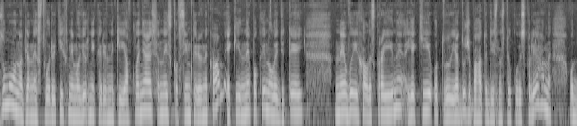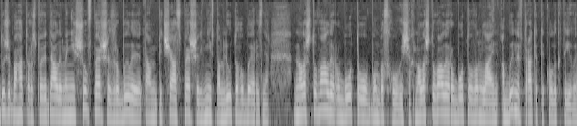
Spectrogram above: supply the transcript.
безумовно для них створюють їх неймовірні керівники. Я вклоняюся низько всім керівникам, які не покинули дітей. Не виїхали з країни, які от я дуже багато дійсно спілкуюся з колегами. От дуже багато розповідали мені, що вперше зробили там під час перших днів там лютого березня. Налаштували роботу в бомбосховищах, налаштували роботу в онлайн, аби не втратити колективи.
